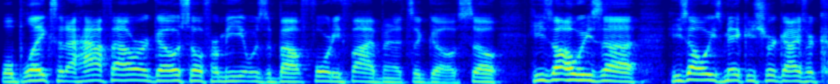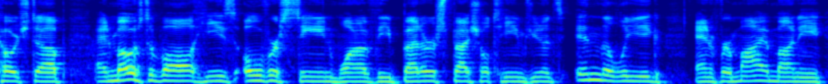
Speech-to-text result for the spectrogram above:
well, Blake said a half hour ago, so for me it was about 45 minutes ago. So he's always uh he's always making sure guys are coached up, and most of all, he's overseen one of the better special teams units in the league, and for my money,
